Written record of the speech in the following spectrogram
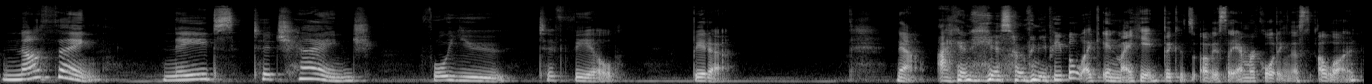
Nothing needs to change for you to feel better. Now, I can hear so many people like in my head because obviously I'm recording this alone.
